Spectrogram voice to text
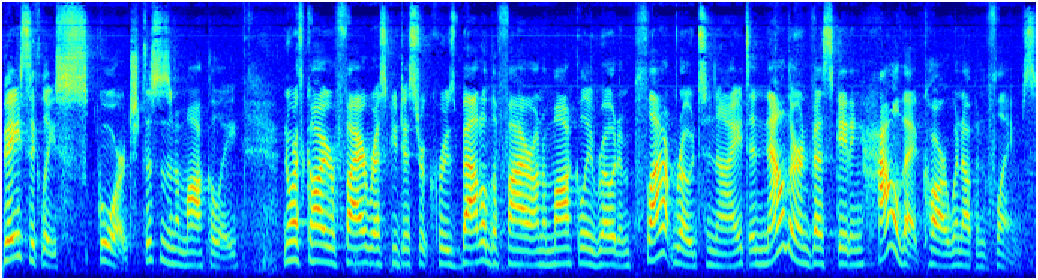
basically scorched. This is an Immokalee. North Collier Fire Rescue District crews battled the fire on Immokalee Road and Platt Road tonight, and now they're investigating how that car went up in flames.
